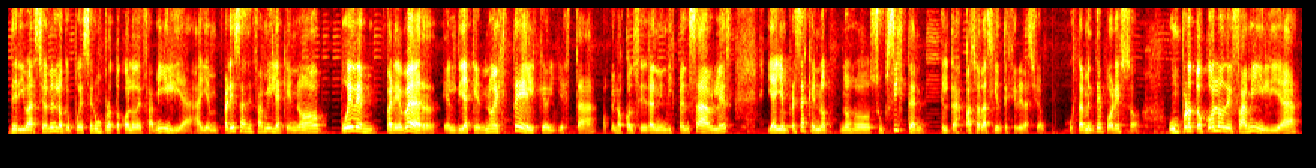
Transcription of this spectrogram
derivación en lo que puede ser un protocolo de familia. Hay empresas de familia que no pueden prever el día que no esté el que hoy está, porque los consideran indispensables, y hay empresas que no, no subsisten el traspaso a la siguiente generación. Justamente por eso, un protocolo de familia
